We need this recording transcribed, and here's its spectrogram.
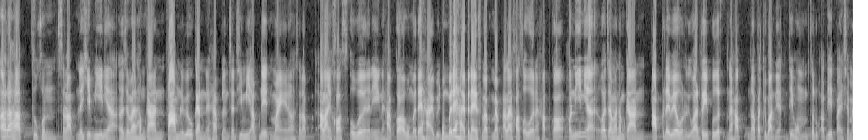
เอาละครับ ทุกคนสำหรับในคลิปนี้เนี่ย เราจะมาทำการฟาร์มเลเวลกันนะครับ หลังจากที่มีอัปเดตใหม่เนาะสำหรับอะไรคอสโอเวอร์นั่นเองนะครับ ก็ผมไม่ได้หายไปผมไม่ได้หายไปไหนสำหรับแมปอะไรคอสโอเวอร์นะครับ ก็วันนี้เนี่ย ก็จะมาทำการอัพเลเวลหรือว่ารีเบิร์ตนะครับณปัจจุบันเนี่ย ที่ผมสรุปอัปเดตไปใช่ไหม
